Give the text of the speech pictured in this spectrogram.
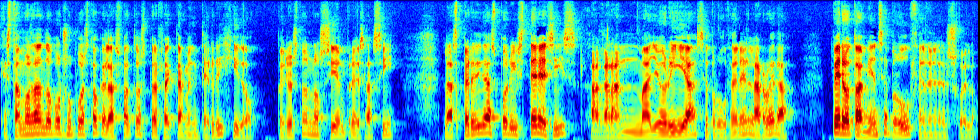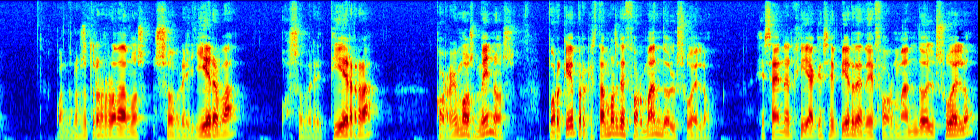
Estamos dando por supuesto que el asfalto es perfectamente rígido, pero esto no siempre es así. Las pérdidas por histéresis, la gran mayoría, se producen en la rueda, pero también se producen en el suelo. Cuando nosotros rodamos sobre hierba o sobre tierra, corremos menos. ¿Por qué? Porque estamos deformando el suelo. Esa energía que se pierde deformando el suelo,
